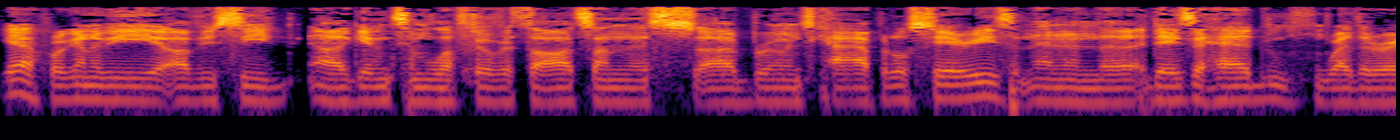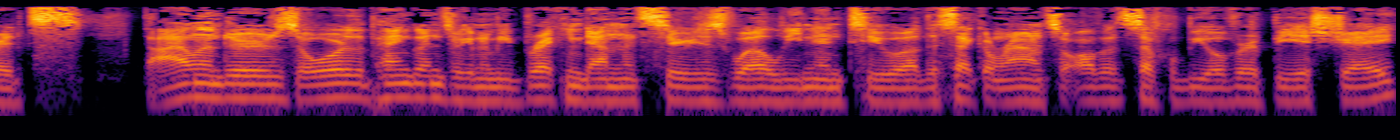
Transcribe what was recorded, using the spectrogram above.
Yeah, we're going to be obviously uh, giving some leftover thoughts on this uh, Bruins Capital series, and then in the days ahead, whether it's the Islanders or the Penguins we're going to be breaking down that series as well, leading into uh, the second round. So all that stuff will be over at BSJ.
